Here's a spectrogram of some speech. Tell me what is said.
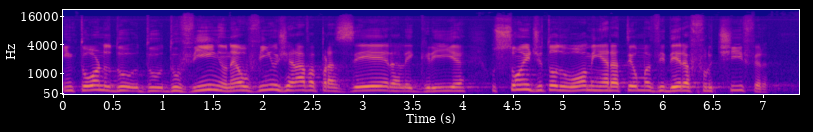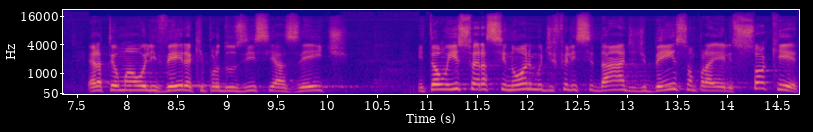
em torno do, do, do, vinho, né? o vinho gerava prazer, alegria. O sonho de todo homem era ter uma videira frutífera, era ter uma oliveira que produzisse azeite. Então isso era sinônimo de felicidade, de bênção para eles. Só que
